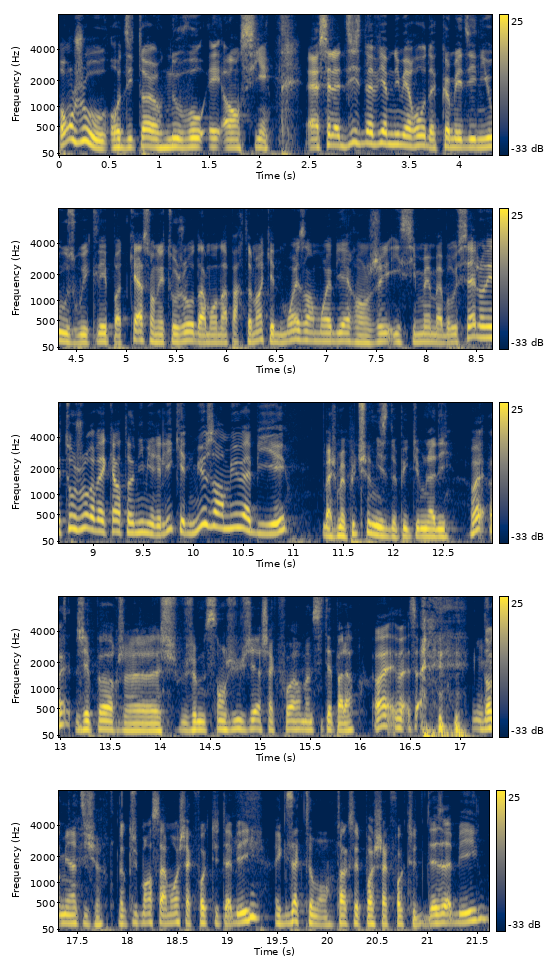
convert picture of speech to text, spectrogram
Bonjour, auditeurs nouveaux et anciens. Euh, c'est le 19e numéro de Comedy News Weekly Podcast. On est toujours dans mon appartement qui est de moins en moins bien rangé ici même à Bruxelles. On est toujours avec Anthony Mirelli qui est de mieux en mieux habillé. Bah, je mets plus de chemise depuis que tu me l'as dit. Ouais, ouais. J'ai peur, je, je, je me sens jugé à chaque fois, même si t'es pas là. Ouais, bah, ça- Donc, j'ai mis un t-shirt. donc tu penses à moi chaque fois que tu t'habilles? Exactement. Tant que c'est pas chaque fois que tu te déshabilles,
